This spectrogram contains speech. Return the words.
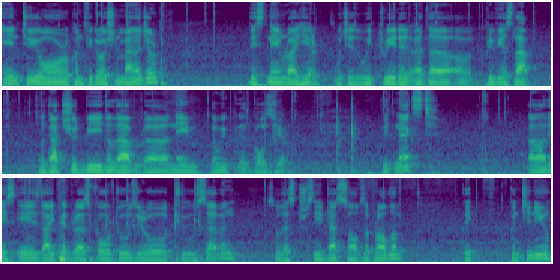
into your configuration manager. This name right here which is we created at the uh, previous lab. So that should be the lab uh, name that we that goes here. Click next. Uh, this is the IP address 42027 so let's see if that solves the problem continue.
